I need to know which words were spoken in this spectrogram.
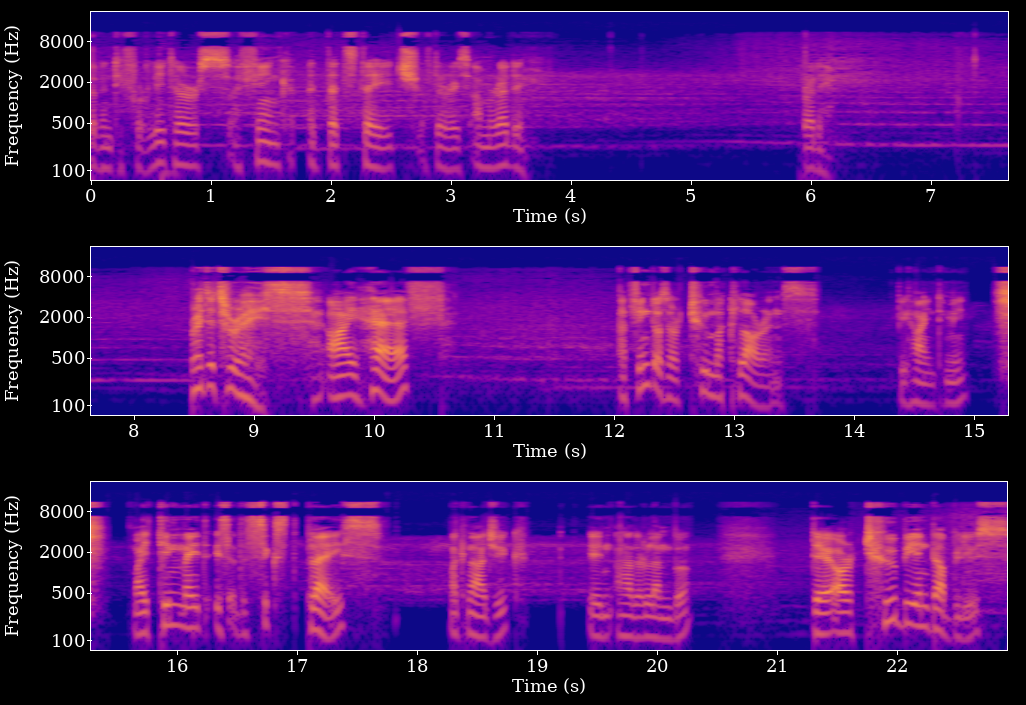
74 liters. I think at that stage of the race I'm ready. Ready. Ready to race. I have, I think those are two McLarens behind me. My teammate is at the sixth place, McNagic, in another Lambo. There are two BMWs,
